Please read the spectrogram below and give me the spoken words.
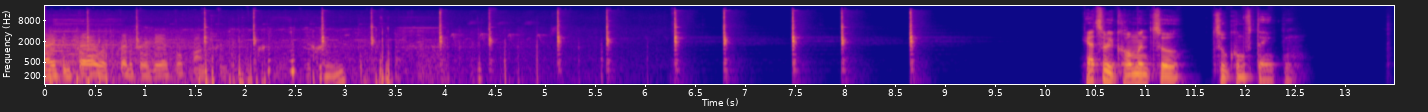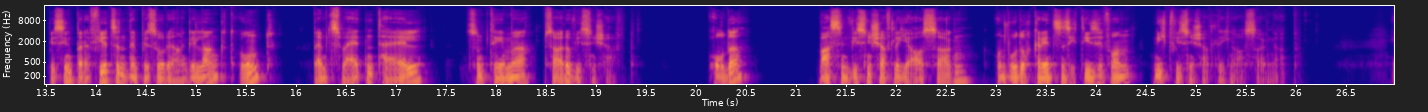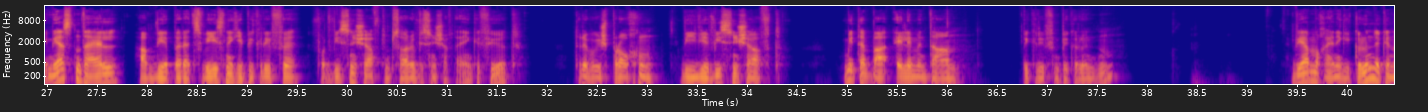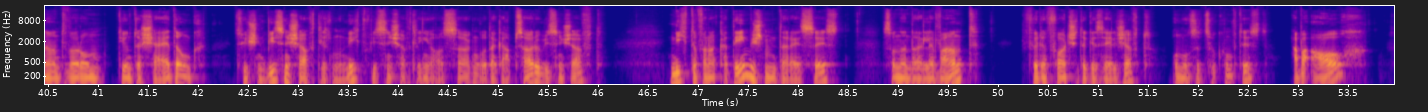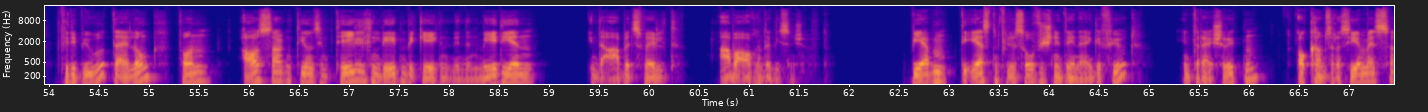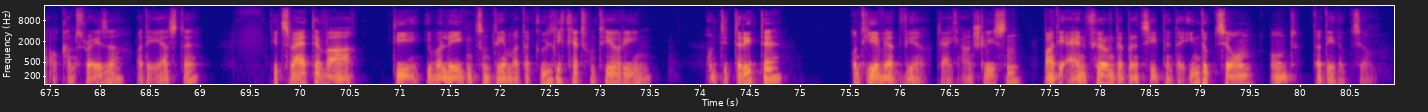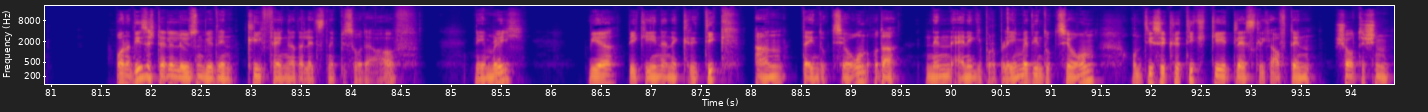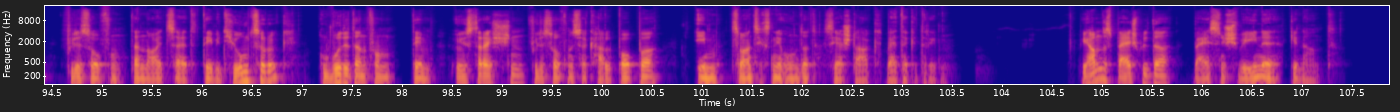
primary control with critical vehicle function. Herzlich willkommen zu Zukunft denken. Wir sind bei der 14. Episode angelangt und beim zweiten Teil zum Thema Pseudowissenschaft. Oder was sind wissenschaftliche Aussagen und wodurch grenzen sich diese von nichtwissenschaftlichen Aussagen ab? Im ersten Teil haben wir bereits wesentliche Begriffe von Wissenschaft und Pseudowissenschaft eingeführt, darüber gesprochen, wie wir Wissenschaft mit ein paar elementaren Begriffen begründen. Wir haben auch einige Gründe genannt, warum die Unterscheidung zwischen wissenschaftlichen und nichtwissenschaftlichen Aussagen oder gar Pseudowissenschaft nicht nur von akademischem Interesse ist, sondern relevant für den Fortschritt der Gesellschaft und unsere Zukunft ist, aber auch für die Beurteilung von Aussagen, die uns im täglichen Leben begegnen, in den Medien, in der Arbeitswelt, aber auch in der Wissenschaft. Wir haben die ersten philosophischen Ideen eingeführt, in drei Schritten. Ockhams Rasiermesser, Ockhams Razor war die erste. Die zweite war die Überlegen zum Thema der Gültigkeit von Theorien. Und die dritte, und hier werden wir gleich anschließen, war die Einführung der Prinzipien der Induktion und der Deduktion. Und an dieser Stelle lösen wir den Cliffhanger der letzten Episode auf, nämlich wir begehen eine Kritik an der Induktion oder nennen einige Probleme der Induktion und diese Kritik geht letztlich auf den schottischen Philosophen der Neuzeit David Hume zurück und wurde dann von dem österreichischen Philosophen Sir Karl Popper im 20. Jahrhundert sehr stark weitergetrieben. Wir haben das Beispiel der weißen Schwäne genannt.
